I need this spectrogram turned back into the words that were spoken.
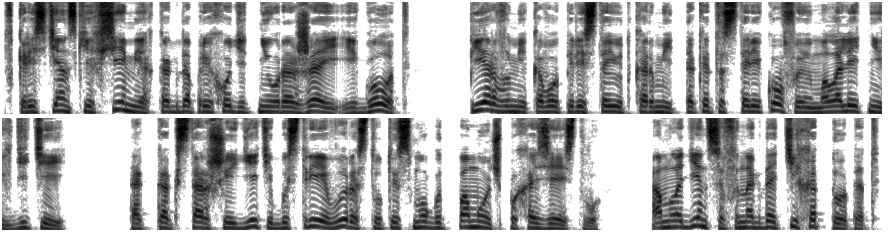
В крестьянских семьях, когда приходит неурожай и голод, первыми, кого перестают кормить, так это стариков и малолетних детей, так как старшие дети быстрее вырастут и смогут помочь по хозяйству, а младенцев иногда тихо топят,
